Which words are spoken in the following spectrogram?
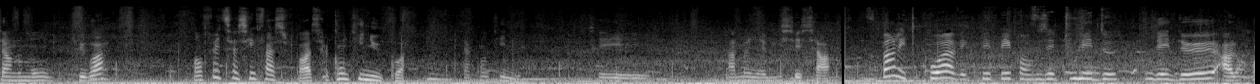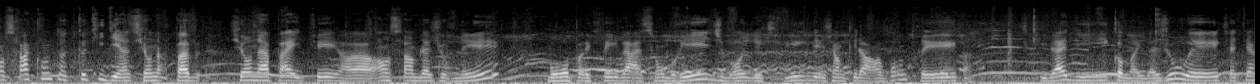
dans le monde, tu vois. En fait, ça s'efface pas, ça continue, quoi. Ça continue. C'est, à mon avis, c'est ça. Vous parlez de quoi avec Pépé quand vous êtes tous les deux? Tous les deux, alors on se raconte notre quotidien. Si on n'a pas, si on n'a pas été euh, ensemble la journée, bon, Pépé va à son bridge, bon, il explique les gens qu'il a rencontrés, ce qu'il a dit, comment il a joué, etc.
